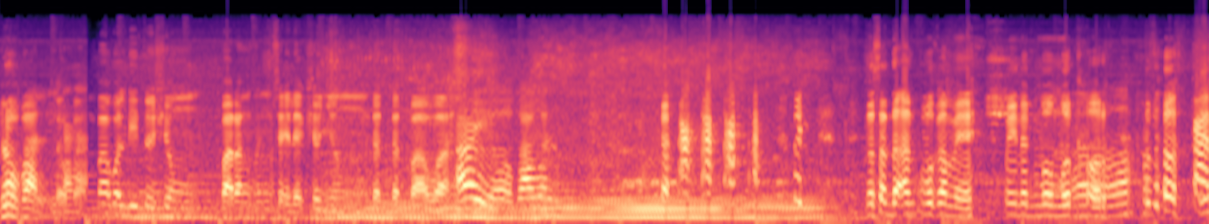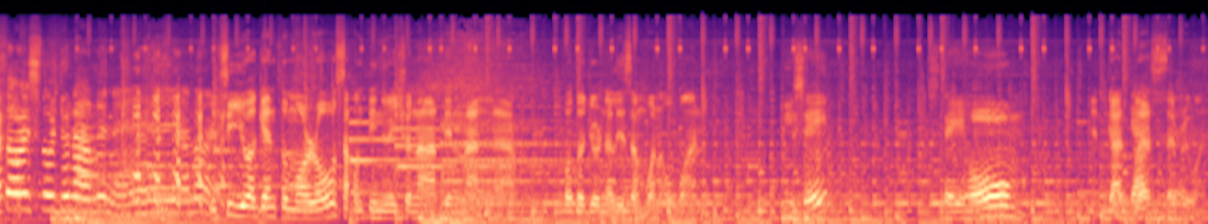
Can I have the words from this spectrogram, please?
Global. ika. So, bawal dito yung parang sa election, yung dagdag bawas. Ay, oh, bawal. Nasa daan po kami, may nagmumotor. Oo. Ito ang studio namin eh. Ano eh. We'll see you again tomorrow sa continuation natin ng uh, Photojournalism 101. Be safe. Stay home. And God God bless bless. everyone.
